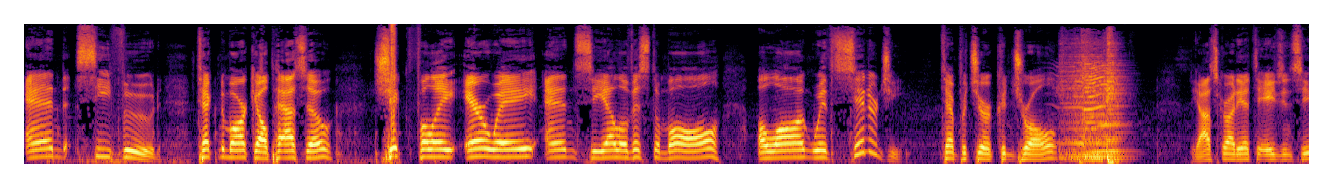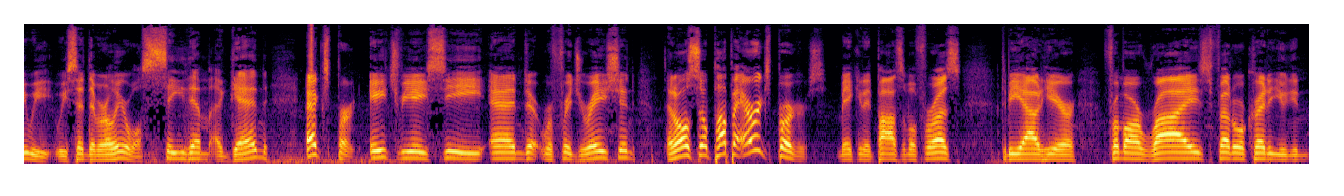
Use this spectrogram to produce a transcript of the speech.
and Seafood, Technomark El Paso. Chick fil A Airway and Cielo Vista Mall, along with Synergy Temperature Control. The Oscar Arieta Agency, we, we said them earlier, we'll say them again. Expert HVAC and refrigeration, and also Papa Eric's Burgers, making it possible for us to be out here from our Rise Federal Credit Union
